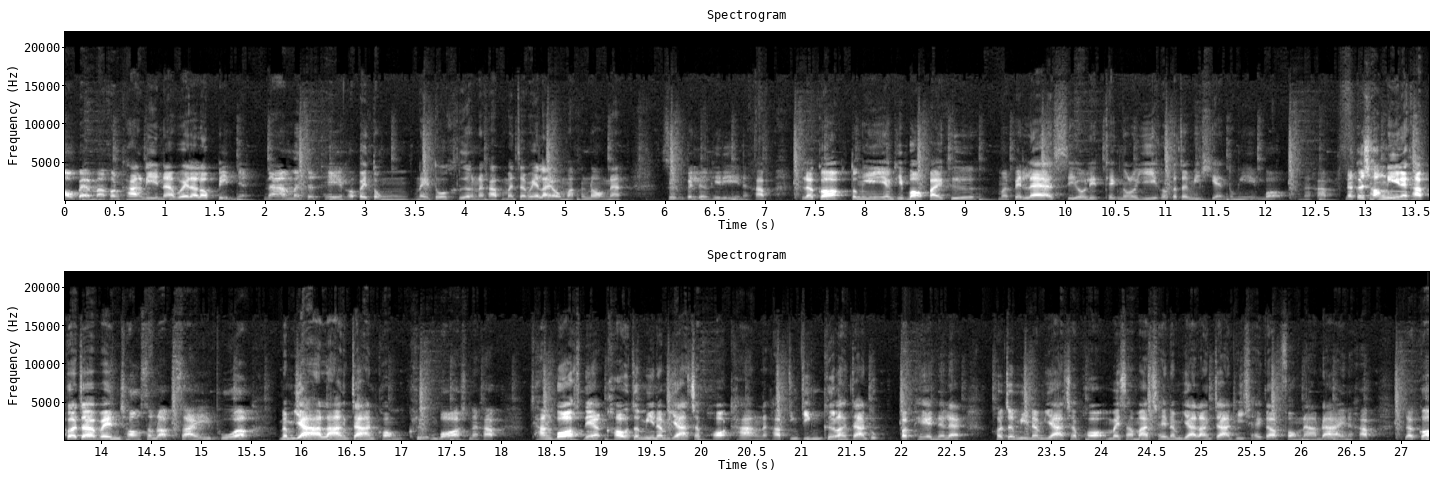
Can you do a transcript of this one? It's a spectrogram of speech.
ออกแบบมาค่อนข้างดีนะ เวลาเราปิดเนี่ยน้ำมันจะเทเข้าไปตรงในตัวเครื่องนะครับ มันจะไม่ไหลออกมาข้างนอกนะ ซึ่งเป็นเรื่องที่ดีนะครับ แล้วก็ตรงนี้อย่างที่บอกไปคือมันเป็นแร่ zeolite เทคโนโลยีเขาก็จะมีเขียนตรงนี้บอกนะครับ แล้วก็ช่องนี้นะครับก็จะเป็นช่องสำหรับใส่พวกน้ำยาล้างจานของเครื่องบอสนะครับทางบอสเนี่ยเขาจะมีน้ำยาเฉพาะทางนะครับ จริงๆ เครื่องล้างจานทุกประเภทนี่แหละเขาจะมีน้ำยาเฉพาะไม่สามารถใช้น้ำยาล้างจานที่ใช้กับฟองน้ำได้นะครับ แล้วก็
